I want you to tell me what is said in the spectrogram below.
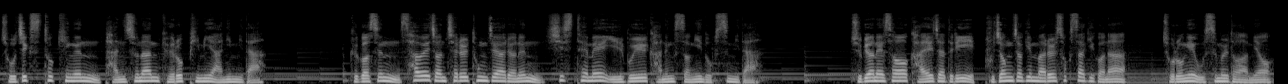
조직 스토킹은 단순한 괴롭힘이 아닙니다. 그것은 사회 전체를 통제하려는 시스템의 일부일 가능성이 높습니다. 주변에서 가해자들이 부정적인 말을 속삭이거나 조롱의 웃음을 더하며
